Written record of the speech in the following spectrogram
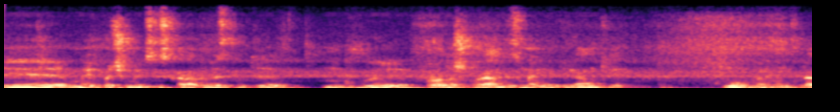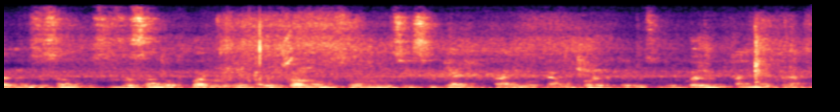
е, ми хочемо сільська рада виставити ну, в продаж оренди земельної ділянки. Ну, на конкретних засадах оформлені електронного аукціону. На ці всі 5 гектарів окремо по гектарю, кожне питання окремо.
